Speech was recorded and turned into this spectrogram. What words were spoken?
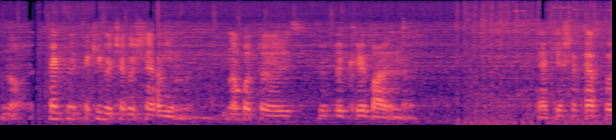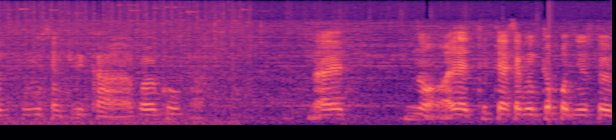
No, tak, takiego czegoś nie robimy. No bo to jest wykrywalne. Tak, jeszcze teraz podniosę kilka worków. No ale... No, ale teraz jakbym to podniósł, to by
